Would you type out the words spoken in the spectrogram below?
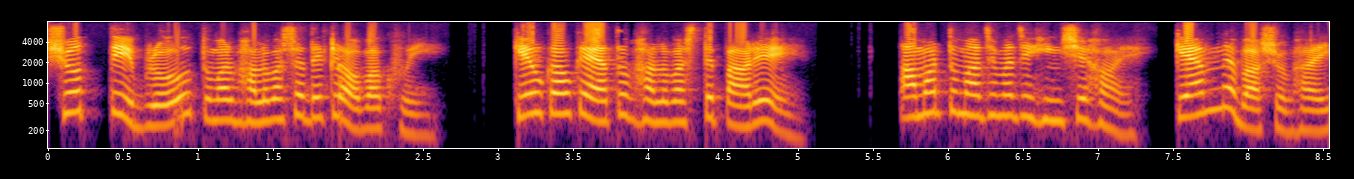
সত্যি ব্রো তোমার ভালোবাসা দেখলে অবাক হই। কেউ কাউকে এত ভালোবাসতে পারে? আমার তো মাঝে মাঝে হিংসে হয়। কেমনে বাসো ভাই?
